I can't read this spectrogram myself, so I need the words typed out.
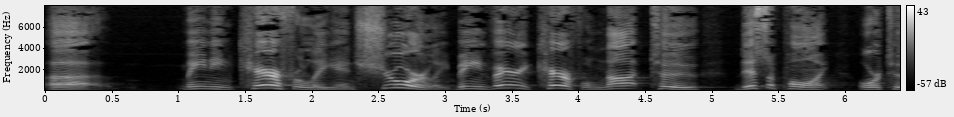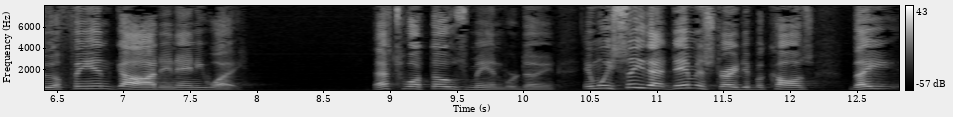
uh, meaning carefully and surely, being very careful not to disappoint or to offend God in any way. That's what those men were doing. And we see that demonstrated because they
